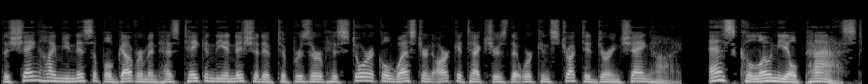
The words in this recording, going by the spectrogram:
the Shanghai municipal government has taken the initiative to preserve historical Western architectures that were constructed during Shanghai. S colonial past.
